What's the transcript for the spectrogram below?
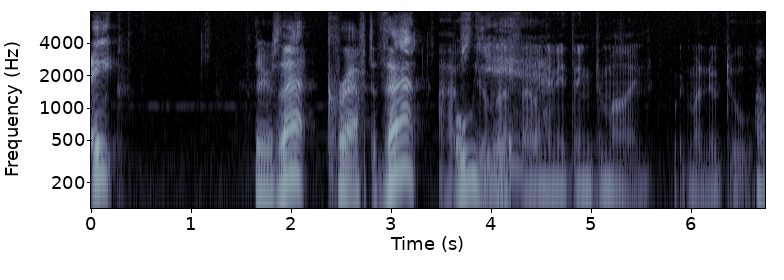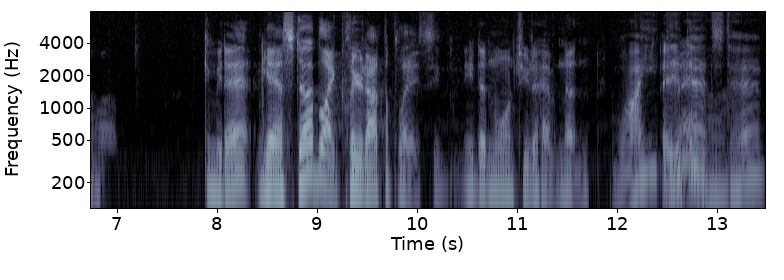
eight. There's that. Craft that. I have Oh, still not found anything to mine with my new tool. Uh, give me that. Yeah, Stub like cleared out the place. He, he doesn't want you to have nothing. Why you did man. that, Stub?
